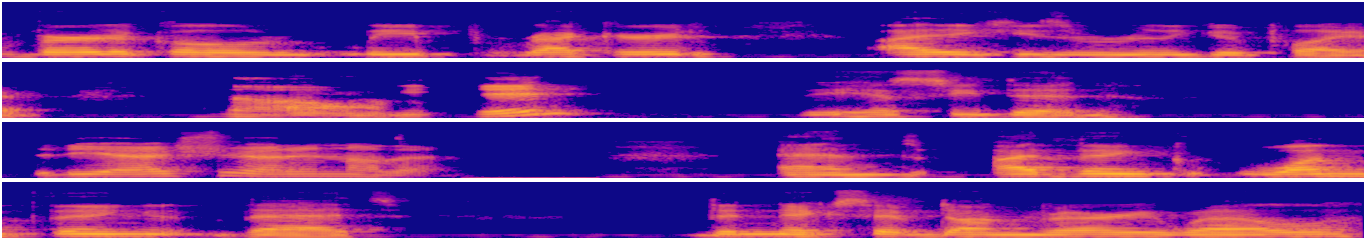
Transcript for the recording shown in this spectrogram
vertical leap record. I think he's a really good player. No, Um, he did. Yes, he did. Did he actually? I didn't know that. And I think one thing that the Knicks have done very well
